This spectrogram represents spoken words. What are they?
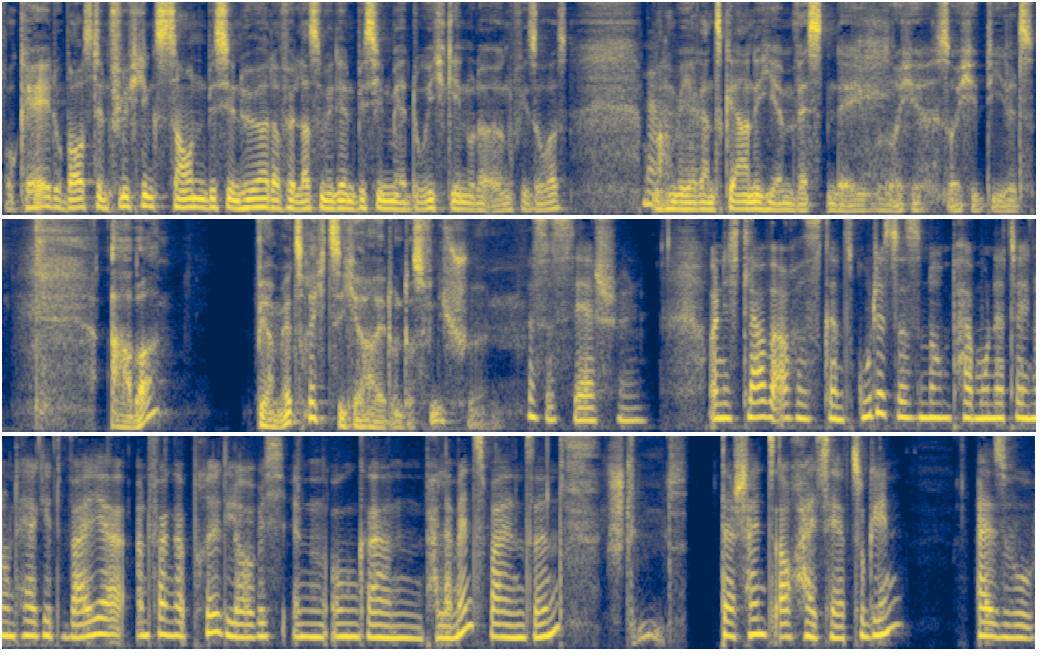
okay, du baust den Flüchtlingszaun ein bisschen höher, dafür lassen wir dir ein bisschen mehr durchgehen oder irgendwie sowas. Na. Machen wir ja ganz gerne hier im Westen der EU solche, solche Deals. Aber wir haben jetzt Rechtssicherheit und das finde ich schön. Das ist sehr schön. Und ich glaube auch, dass es ganz gut ist, dass es noch ein paar Monate hin und her geht, weil ja Anfang April, glaube ich, in Ungarn Parlamentswahlen sind. Stimmt. Da scheint es auch heiß herzugehen. Also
